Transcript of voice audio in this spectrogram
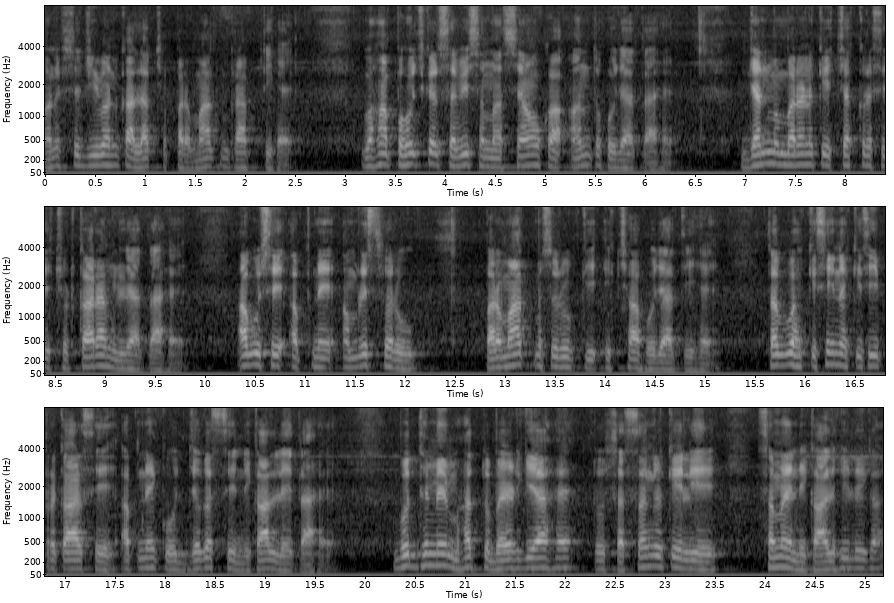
मनुष्य जीवन का लक्ष्य परमात्म प्राप्ति है। वहाँ पहुंचकर सभी समस्याओं का अंत हो जाता है। जन्म मरण के चक्र से छुटकारा मिल जाता है। अब उसे अपने अमृत स्वरूप, परमात्म स्वरूप की इच्छा हो जाती है। तब वह किसी न किसी प्रकार से अपने को जगत से निकाल लेता है। बुद्धि में महत्व बैठ गया है तो सत्संग के लिए समय निकाल ही लेगा।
